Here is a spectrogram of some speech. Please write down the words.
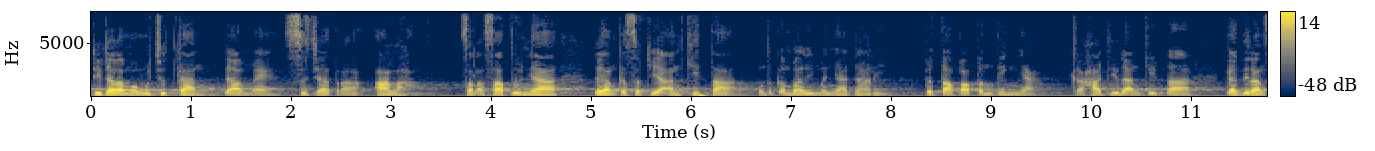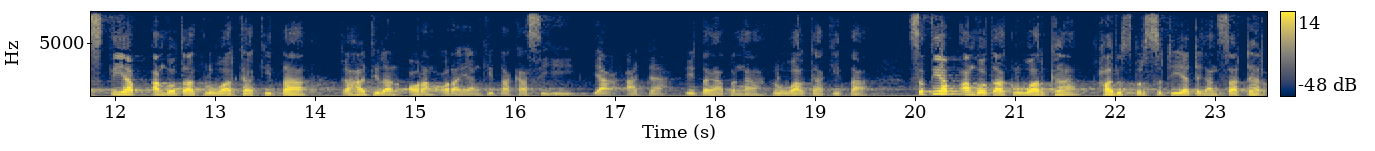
di dalam mewujudkan damai sejahtera Allah. Salah satunya dengan kesediaan kita untuk kembali menyadari betapa pentingnya kehadiran kita, kehadiran setiap anggota keluarga kita, kehadiran orang-orang yang kita kasihi yang ada di tengah-tengah keluarga kita. Setiap anggota keluarga harus bersedia dengan sadar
